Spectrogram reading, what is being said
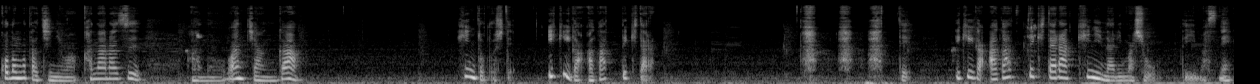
子供たちには必ずあのワンちゃんがヒントとして息が上がってきたらはっはっはって息が上がってきたら木になりましょうって言いますね。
